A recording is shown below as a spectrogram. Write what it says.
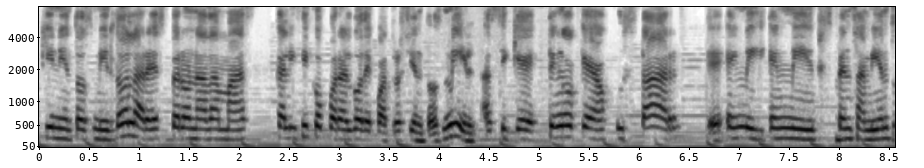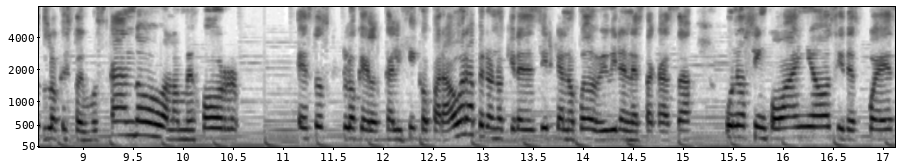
500 mil dólares, pero nada más califico por algo de 400 mil. Así que tengo que ajustar eh, en, mi, en mis pensamientos lo que estoy buscando, a lo mejor esto es lo que califico para ahora, pero no quiere decir que no puedo vivir en esta casa unos cinco años y después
